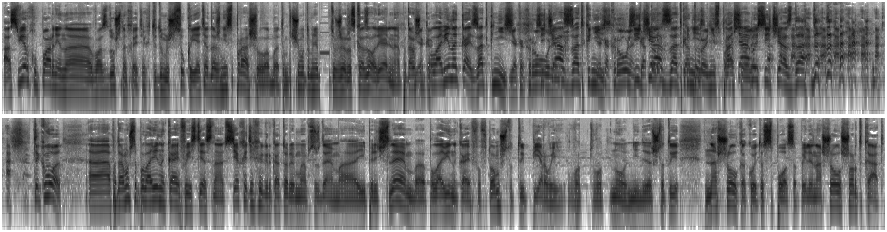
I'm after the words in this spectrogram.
а сверху парни на воздушных этих. Ты думаешь, сука, я тебя даже не спрашивал об этом, почему ты мне блядь, уже рассказал реально, потому что как- половина кай, заткнись. Я как Роулинг. Сейчас заткнись. Я как Роулинг, Сейчас который- заткнись. которую не Хотя спрашивали. бы сейчас, да. Так вот, а, потому что половина кайфа, естественно, от всех этих игр, которые мы обсуждаем а, и перечисляем, половина кайфа в том, что ты первый, вот, вот, ну, не- что ты нашел какой-то способ или нашел шорткат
